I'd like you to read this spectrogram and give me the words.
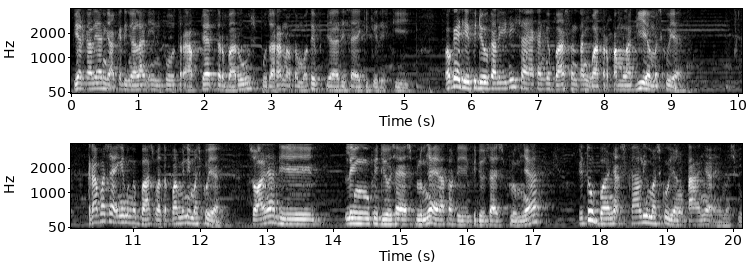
Biar kalian gak ketinggalan info terupdate terbaru Seputaran otomotif dari saya Kiki Rizky. Oke di video kali ini saya akan ngebahas tentang water pump lagi ya masku ya Kenapa saya ingin ngebahas water pump ini Masku ya? Soalnya di link video saya sebelumnya ya atau di video saya sebelumnya itu banyak sekali Masku yang tanya ya Masku.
